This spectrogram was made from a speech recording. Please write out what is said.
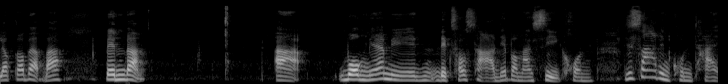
แล้วก็แบบว่าเป็นแบบ อ่าวงเนี้ยมีเด็กสาวๆเนี่ยประมาณสี่คนลิซ่าเป็นคนไทย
